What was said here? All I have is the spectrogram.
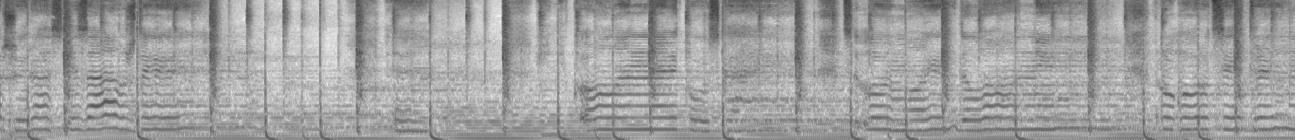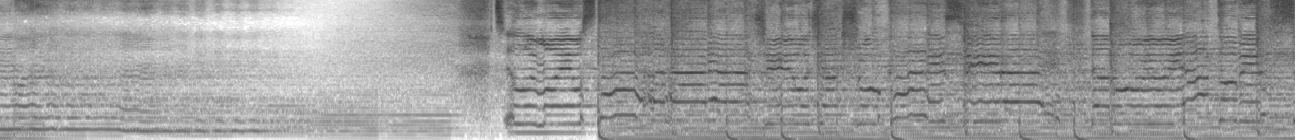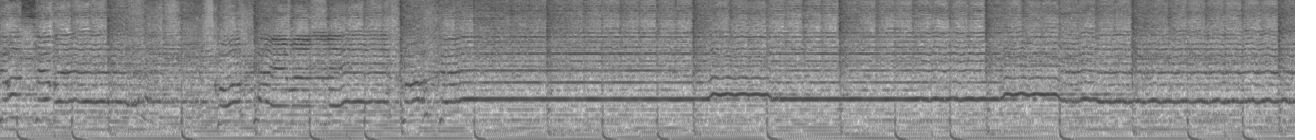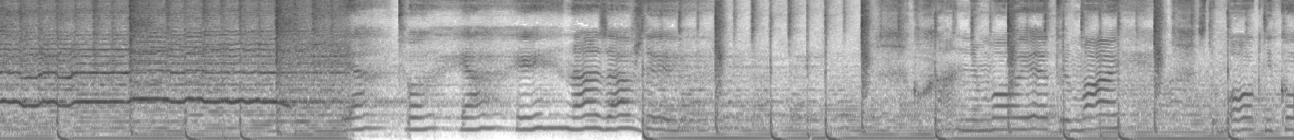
перший раз і завжди. Е, і ніколи не відпускай, цілуй мої долоні, руку в руці тримай. Цілуй мої уста. Я і назавжди. Кохання моє тримай, з думок ніколи.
